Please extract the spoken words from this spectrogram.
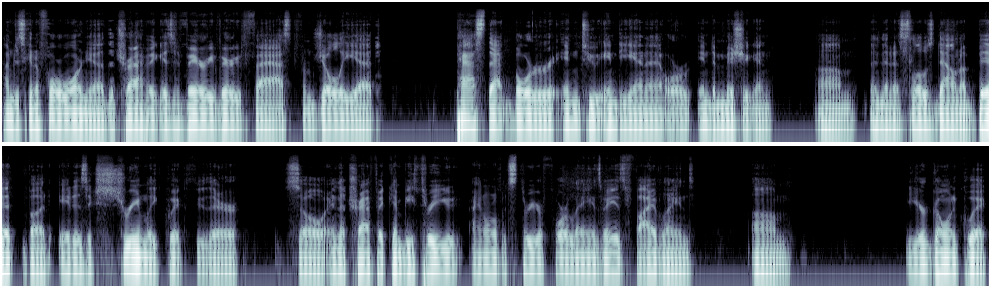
I'm just going to forewarn you, the traffic is very, very fast from Joliet past that border into Indiana or into Michigan. Um, and then it slows down a bit, but it is extremely quick through there. So, and the traffic can be three, I don't know if it's three or four lanes, maybe it's five lanes. Um, you're going quick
